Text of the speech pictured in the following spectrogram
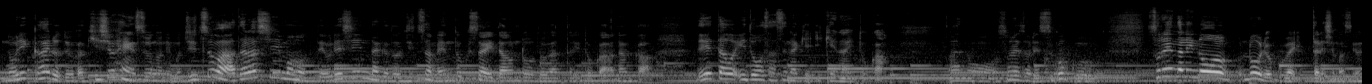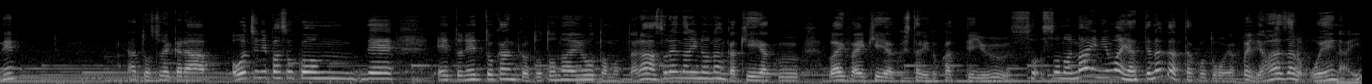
う乗り換えるというか機種変するのにも実は新しいものって嬉しいんだけど実は面倒くさいダウンロードがあったりとかなんかデータを移動させなきゃいけないとかあのそれぞれすごくそれなりの労力がいったりしますよね。あとそれからお家にパソコンで、えーと、ネット環境を整えようと思ったらそれなりのなんか契約 w i f i 契約したりとかっていうその前にはやってなかったことをやっぱりやらざるを得ない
